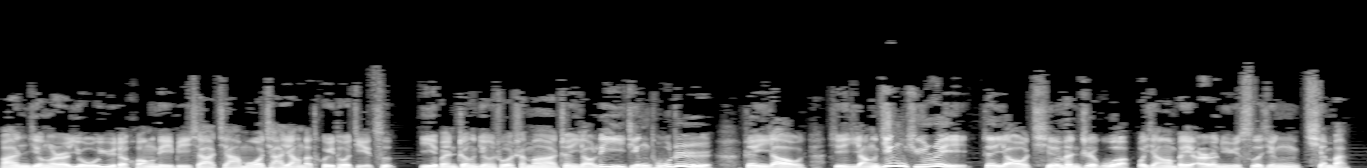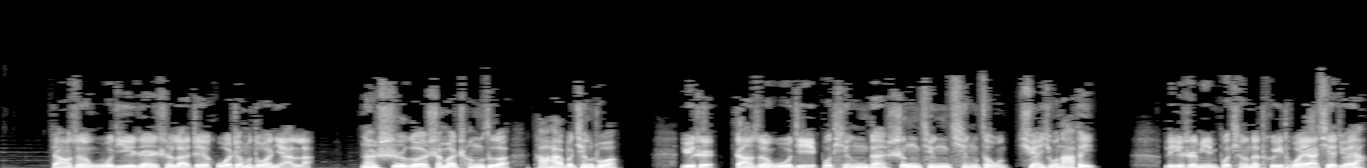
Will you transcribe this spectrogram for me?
安静而忧郁的皇帝陛下假模假样的推脱几次。一本正经说什么？朕要励精图治，朕要养精蓄锐，朕要勤奋治国，不想被儿女私情牵绊。长孙无忌认识了这货这么多年了，那是个什么成色，他还不清楚。于是长孙无忌不停的盛情请奏选秀纳妃，李世民不停的推脱呀谢绝呀，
